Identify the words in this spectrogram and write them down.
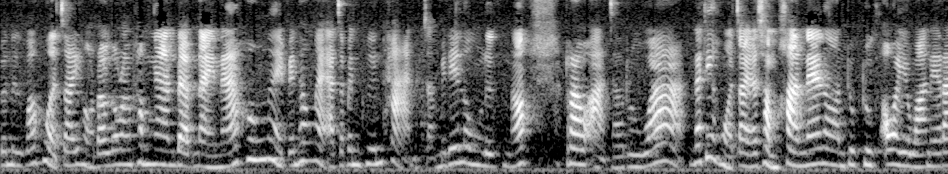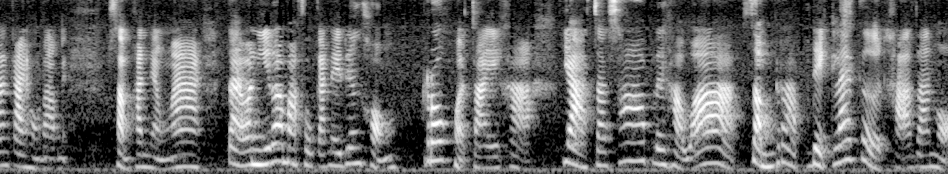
ก็นึกว่าหัวใจของเรากำลังทำงานแบบไหนนะ ห้องไหนเป็นห้องไหนอาจจะเป็นพื้นฐานจะไม่ได้ลงลึกเนาะเราอาจจะรู้ว่าหน้าที่หัวใจสำคัญแน่นอนทุก ๆ อวัยวะในร่างกายของเราเนี่ยสำคัญอย่างมาก แต่วันนี้เรามาโฟกัสในเรื่องของโรคหัวใจค่ะ อยากจะทราบเลยค่ะว่าสำหรับเด็กแรกเกิดค่ะอาจารย์หมอ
